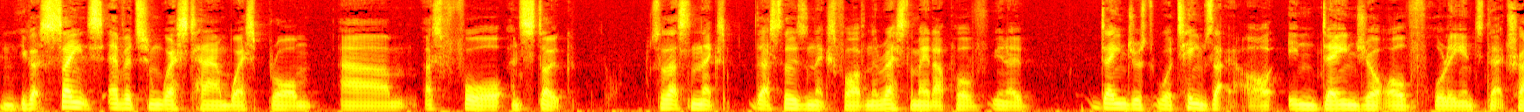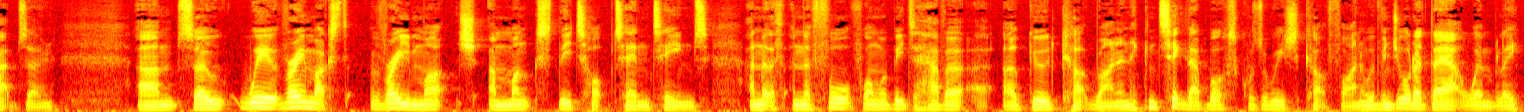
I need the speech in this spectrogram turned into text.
you've got Saints, Everton, West Ham, West Brom. Um, that's four, and Stoke. So that's the next. That's those are the next five, and the rest are made up of you know dangerous well teams that are in danger of falling into that trap zone. Um, so we're very much, very much amongst the top ten teams, and the, and the fourth one would be to have a, a good cup run, and it can tick that box because we reached the cup final. We've enjoyed a day out at Wembley,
